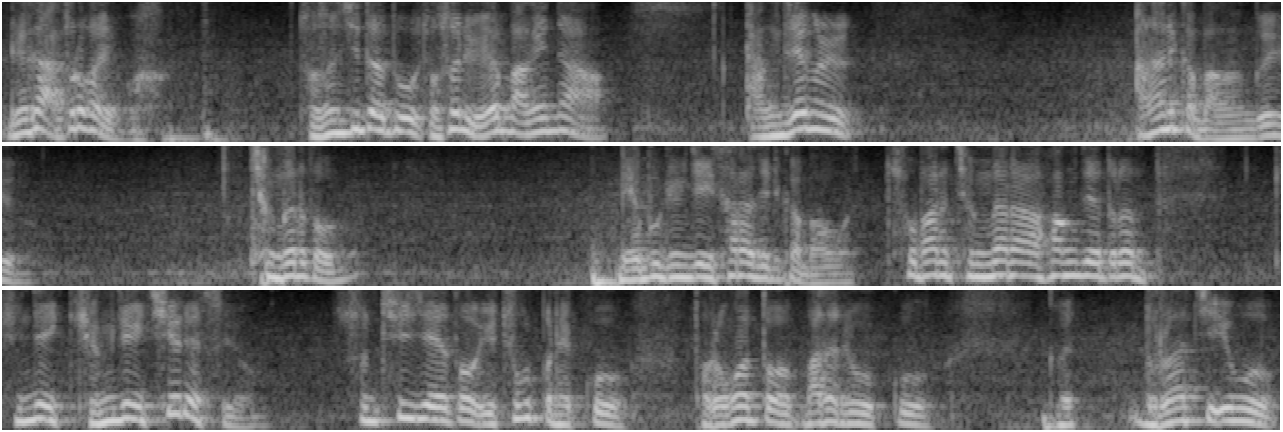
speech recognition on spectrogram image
뇌가 안 돌아가요. 조선시대도 조선이 왜 망했냐. 당쟁을 안 하니까 망한 거예요. 청나라도 내부 경쟁이 사라지니까 망하고 초반에 청나라 황제들은 굉장히 경쟁이 치열했어요. 순치제도 죽을 뻔했고 도로건도 맞아 죽었고 그 누르하치 이후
